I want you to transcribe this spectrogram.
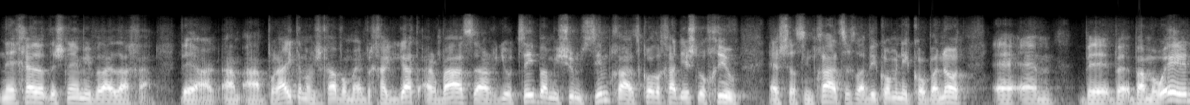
נאכלת לשני ימים ולילה אחד. והברייתא ממשיכה ואומרת, וחגיגת ארבע עשר יוצא בה משום שמחה, אז כל אחד יש לו חיוב של שמחה, צריך להביא כל מיני קורבנות אמ, במועד,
